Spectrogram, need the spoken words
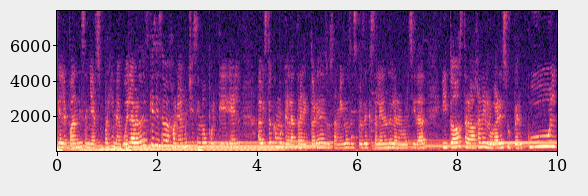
que le puedan diseñar su página web. La verdad es que sí se bajonea muchísimo porque él ha visto como que la trayectoria de sus amigos después de que salieron de la universidad y todos trabajan en lugares súper cool,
